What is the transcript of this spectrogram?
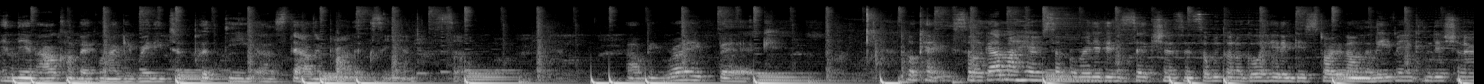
And then I'll come back when I get ready to put the uh, styling products in. So, I'll be right back. Okay, so I got my hair separated in sections and so we're going to go ahead and get started on the leave-in conditioner.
